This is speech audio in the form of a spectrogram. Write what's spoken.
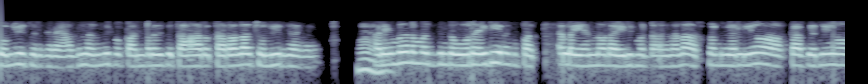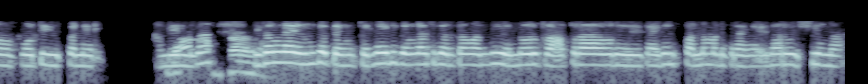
சொல்லி வச்சிருக்கிறேன். அதுல இருந்து இப்ப பண்றதுக்கு தர தரதா சொல்லியிருக்காங்க. அப்படிங்கும்போது நமக்கு இந்த ஒரு ஐடி எனக்கு பத்தல. என்னோட ஐடி மட்டும். அதனால ஹஸ்பண்ட் பேர்லயும் அக்கா பேர்லயும் போட்டு யூஸ் பண்ணிடுறேன் அப்படின்னு தான் தாராளமா. இவங்க இங்க தென்- சென்னையில தென்காசியில இருக்கவங்க வந்து எந்த ஒரு ப்ராப்பரா ஒரு கைடன்ஸ் பண்ண மாட்டேங்கிறாங்க. ஏதாவது ஒரு விஷயம் தான்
